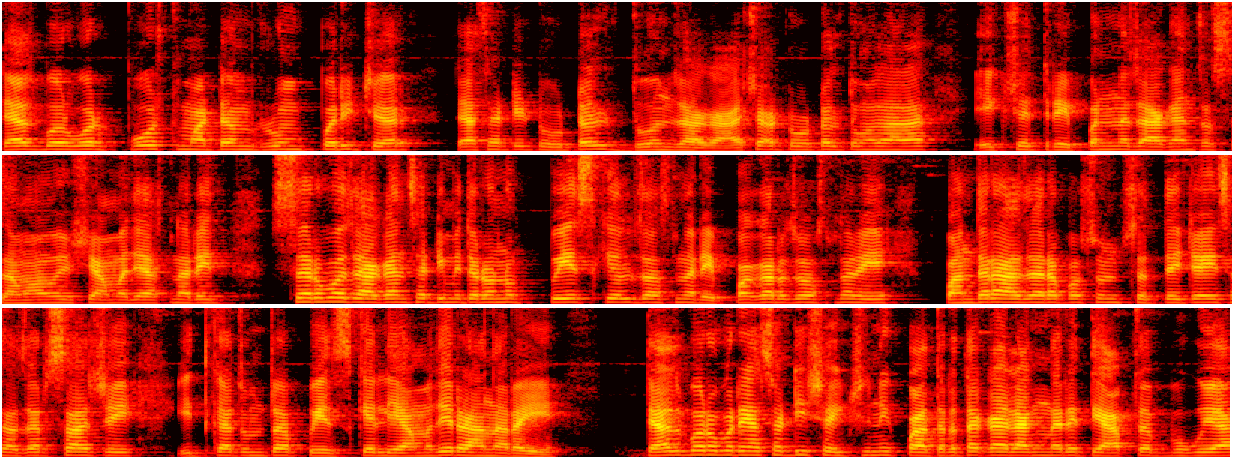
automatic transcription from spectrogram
त्याचबरोबर पोस्टमार्टम रूम परिचर त्यासाठी टोटल दोन जागा. अशा टोटल तुम्हाला एकशे त्रेपन्न जागांचा समावेश यामध्ये असणार आहेत सर्व जागांसाठी मित्रांनो पे स्केल जो असणार आहे पगार जो असणार आहे पंधरा हजारापासून सत्तेचाळीस हजार सहाशे इतका तुमचा पे स्केल यामध्ये राहणार आहे. त्याचबरोबर यासाठी शैक्षणिक पात्रता काय लागणार आहे ते आपण बघूया.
